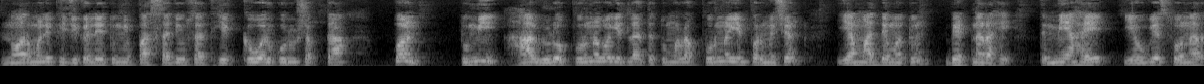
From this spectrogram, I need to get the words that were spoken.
नॉर्मली फिजिकल हे तुम्ही पाच सहा दिवसात हे कव्हर करू शकता. पण तुम्ही हा व्हिडिओ पूर्ण बघितला तर तुम्हाला पूर्ण इन्फॉर्मेशन या माध्यमातून भेटणार आहे. तर मी आहे योगेश सोनार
